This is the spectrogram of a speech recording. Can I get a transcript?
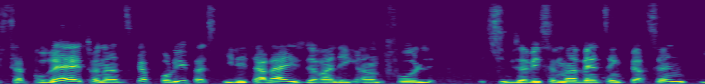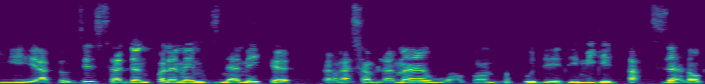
ça pourrait être un handicap pour lui parce qu'il est à l'aise devant les grandes foules. Si vous avez seulement 25 personnes qui applaudissent, ça donne pas la même dynamique qu'un rassemblement où on compte beaucoup des, milliers de partisans. Donc,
